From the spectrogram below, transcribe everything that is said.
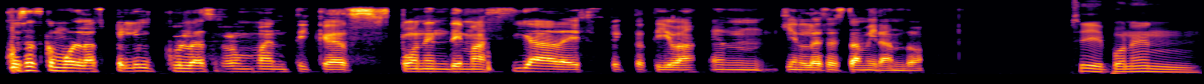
Cosas como las películas románticas ponen demasiada expectativa en quien las está mirando. Sí, ponen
